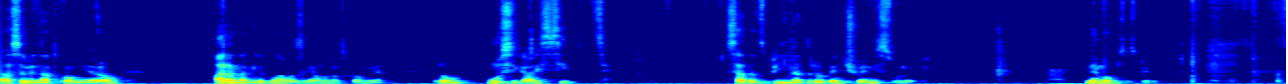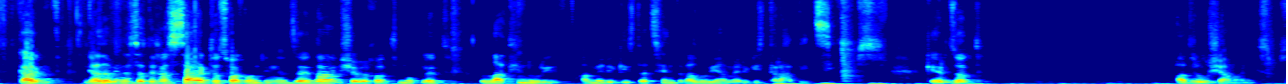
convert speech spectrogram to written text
და ასევე ნათქვამია, რომ არანაკლებ ლამაზ გამონათქვამია, რომ მუსიკა არის სივრცე. სადაც ბინადრობენ ჩვენი სულები. მე მომწესპი. კარგით. გადავინახოთ ახლა საერთო სხვა კონტინენტზე და შევეხოთ მოკლედ ლათინური ამერიკის და ცენტრალური ამერიკის ტრადიციებს. კერძოდ ადრეულ შამანიზმს.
